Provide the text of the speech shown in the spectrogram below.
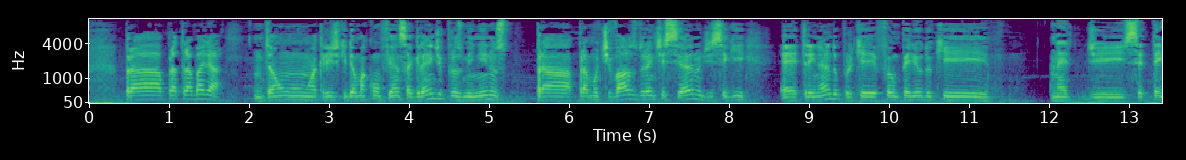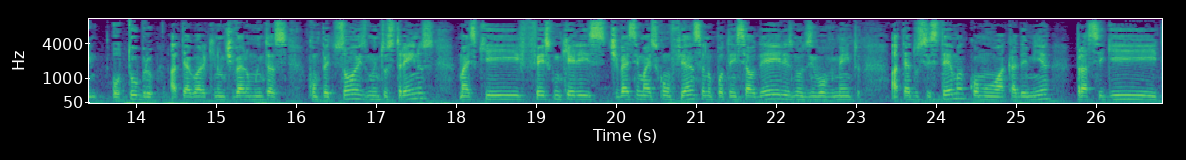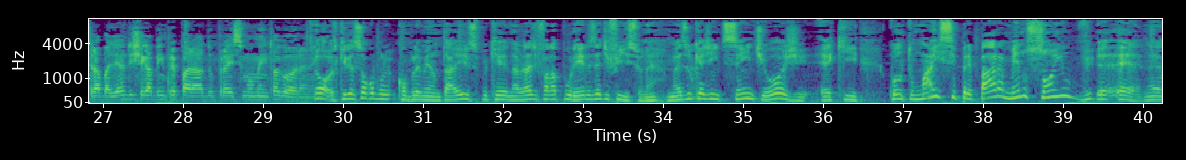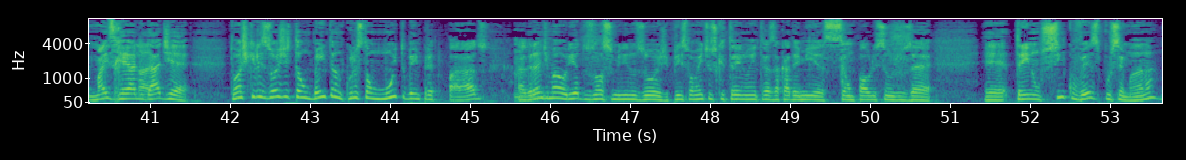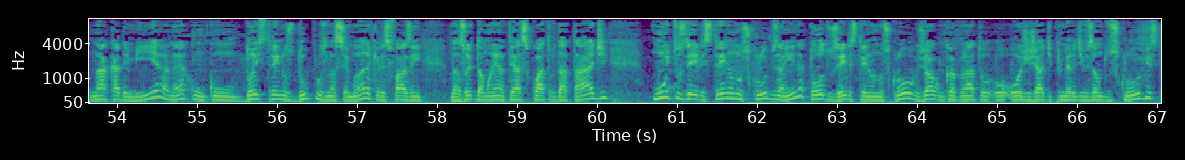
para trabalhar. Então, acredito que deu uma confiança grande para os meninos para motivá-los durante esse ano de seguir é, treinando, porque foi um período que né, de setembro, outubro até agora que não tiveram muitas competições, muitos treinos, mas que fez com que eles tivessem mais confiança no potencial deles, no desenvolvimento até do sistema, como academia, para seguir trabalhando e chegar bem preparado para esse momento agora. Né? Oh, eu queria só complementar isso, porque na verdade falar por eles é difícil, né? Mas o que a gente sente hoje é que quanto mais se prepara, menos sonho é, é né? mais realidade é. Então acho que eles hoje estão bem tranquilos, estão muito bem preparados. A grande maioria dos nossos meninos hoje, principalmente os que treinam entre as academias São Paulo e São José, é, treinam cinco vezes por semana na academia, né, com, com dois treinos duplos na semana, que eles fazem das 8 da manhã até as 4 da tarde. Muitos deles treinam nos clubes ainda, todos eles treinam nos clubes, jogam campeonato hoje já de primeira divisão dos clubes.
